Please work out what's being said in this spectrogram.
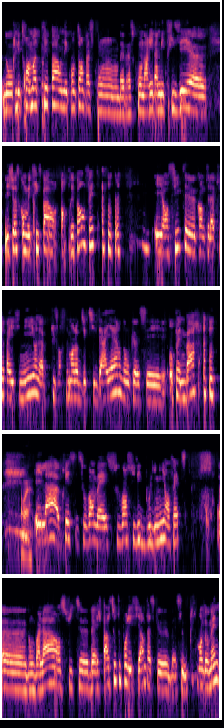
donc les trois mois de prépa, on est content parce qu'on ben, parce qu'on arrive à maîtriser euh, les choses qu'on maîtrise pas hors, prépa en fait. Et ensuite, euh, quand la prépa est finie, on n'a plus forcément l'objectif derrière, donc euh, c'est open bar. ouais. Et là, après, c'est souvent ben, souvent suivi de boulimie en fait. donc voilà. Ensuite, ben, je parle surtout pour les filles hein, parce que ben, c'est plus mon domaine.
